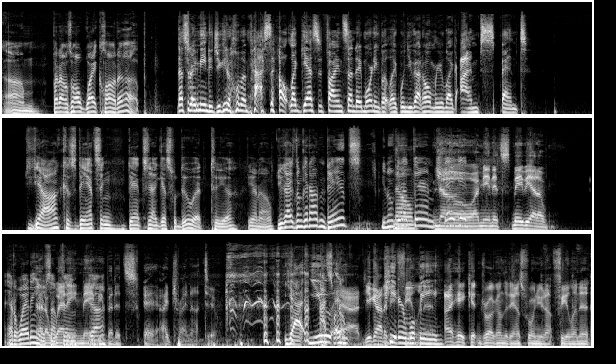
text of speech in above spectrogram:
Um, but I was all white clawed up. That's what I mean. Did you get home and pass out? Like, yes, it's fine Sunday morning, but like when you got home, were you like, I'm spent? Yeah, because dancing, dancing, I guess would do it to you. You know, you guys don't get out and dance. You don't get No. out there and shake No, I mean it's maybe at a at a wedding or at a something. wedding, maybe, Yeah. but it's eh, I try not to. Yeah, you It's and bad. You got to Peter be will be. it. I hate getting drug on the dance floor when you're not feeling it.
